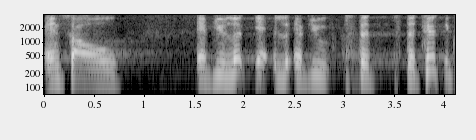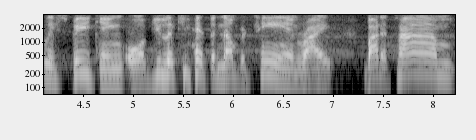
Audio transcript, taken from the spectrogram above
And so if you look at, if you st- statistically speaking, or if you're looking at the number 10, right, by the time,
